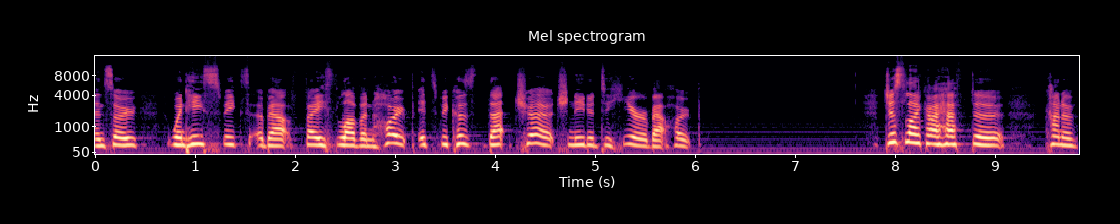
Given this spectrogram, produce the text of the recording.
And so when he speaks about faith, love, and hope, it's because that church needed to hear about hope. Just like I have to kind of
